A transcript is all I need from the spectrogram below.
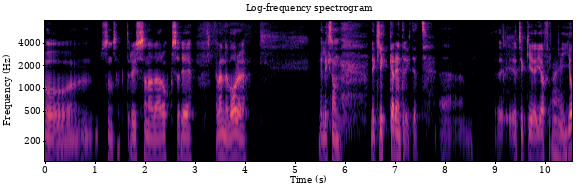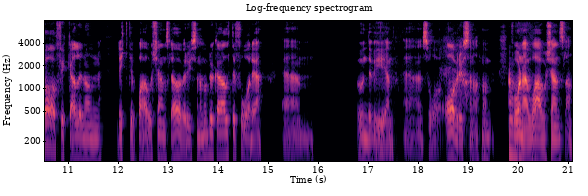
Och som sagt, ryssarna där också. Det, jag vet inte, var det... Det liksom... Det klickade inte riktigt. Ehm, Jag tycker jag fick, Nej. jag fick aldrig någon riktig wow-känsla över ryssarna. Man brukar alltid få det ehm, under VM. eh, så, av ryssarna, att man får den här wow-känslan.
